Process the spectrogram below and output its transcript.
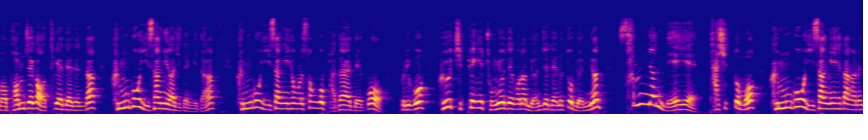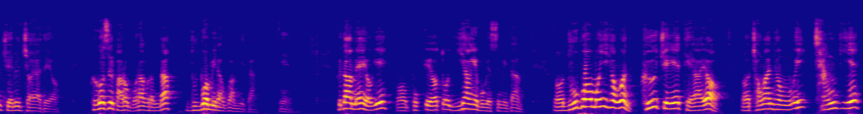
범죄가 어떻게 돼야 된다? 금고 이상이어야지 됩니다. 금고 이상의 형을 선고받아야 되고 그리고 그 집행이 종료되거나 면제되는 또 몇 년? 3년 내에 다시 또 뭐 금고 이상에 해당하는 죄를 지어야 돼요. 그것을 바로 뭐라 그런다? 누범이라고 합니다. 예. 그 다음에 여기 어, 볼게요. 또 2항에 보겠습니다. 어, 누범의 형은 그 죄에 대하여 어, 정한 형의 장기의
